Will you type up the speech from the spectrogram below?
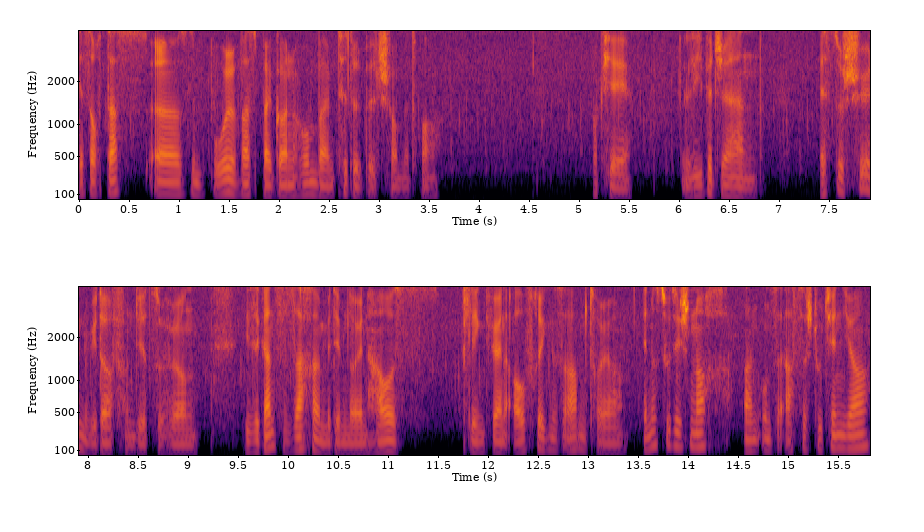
ist auch das äh, Symbol, was bei Gone Home beim Titelbildschirm mit war. Okay. Liebe Jan, es ist so schön, wieder von dir zu hören. Diese ganze Sache mit dem neuen Haus klingt wie ein aufregendes Abenteuer. Erinnerst du dich noch an unser erstes Studienjahr,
